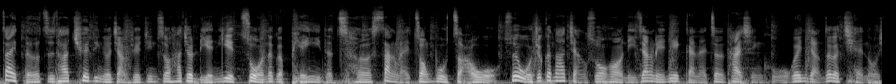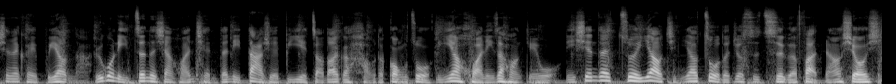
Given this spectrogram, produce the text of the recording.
在得知她确定有奖学金之后，她就连夜坐那个便宜的车上来中部找我，所以我就跟跟他讲说，哈，你这样连夜赶来真的太辛苦。我跟你讲，这个钱我现在可以不要拿。如果你真的想还钱，等你大学毕业找到一个好的工作，你要还，你再还给我。你现在最要紧要做的就是吃个饭，然后休息。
